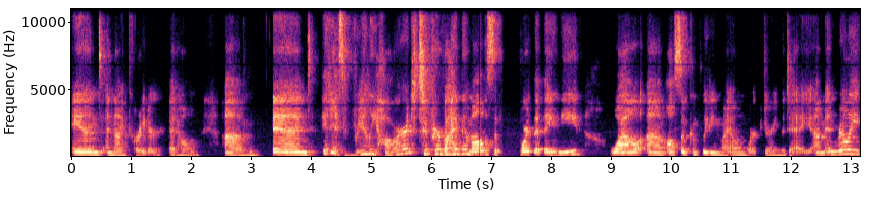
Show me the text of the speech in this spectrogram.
and a ninth grader at home. Um, and it is really hard to provide them all the support that they need while um, also completing my own work during the day. Um, and really,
